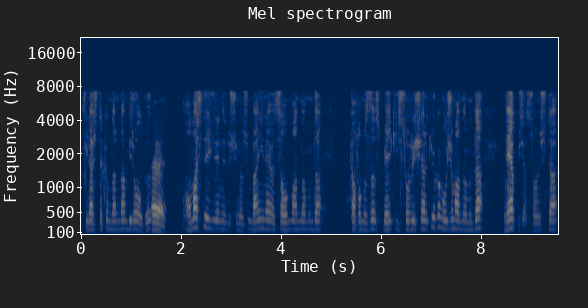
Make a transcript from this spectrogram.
flash takımlarından biri oldu. Evet. O maçla ilgili ne düşünüyorsun? Ben yine evet savunma anlamında kafamızda belki hiç soru işareti yok ama hücum anlamında ne yapacağız? Sonuçta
